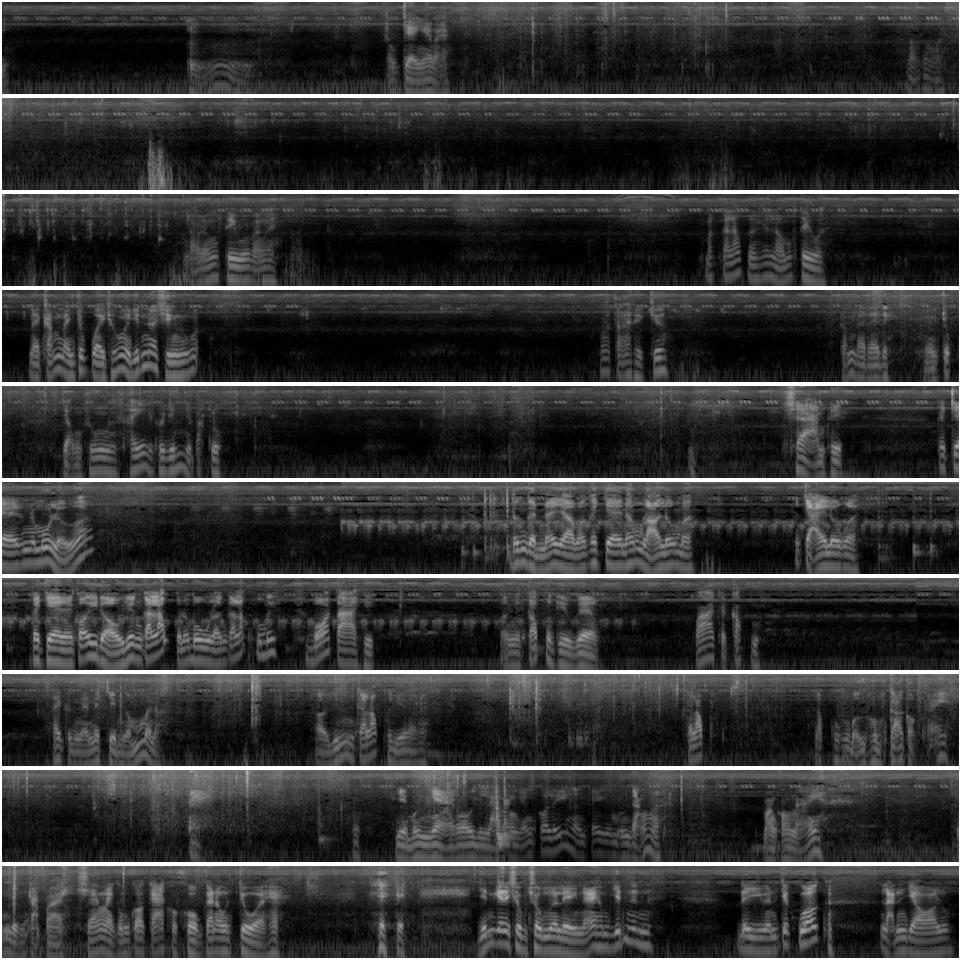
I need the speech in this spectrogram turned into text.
ừ. câu chê nha bạn. Đó rồi. Đậu đóng tiêu các bạn ơi. Bắt cá lóc lên cái lò mất tiêu rồi. Này, cắm đang chút quầy xuống rồi dính nó xiên luôn á. Có tay thiệt chứ. Cắm lại đây đi một chút. Dòng xuống thấy có dính thì bắt luôn. Xàm thiệt. Cái chê nó muốn lửa. Đứng gìn nãy giờ mà cái chê nó không lợi luôn mà. Nó chạy luôn rồi. Cái chê này có ý đồ với con cá lóc rồi nó bu lên cá lóc, không biết. Bó tay thiệt. Mà nghe cốc nó kêu ghê. Quá trời cốc luôn. Thấy cần này nó chìm ngủm rồi nè. Ờ dính cá lóc hay gì nè cá lóc. Lóc cũng bự hùng cỡ còn nãy về mương nhà rồi làm ăn vẫn có lý hơn cái mương đắng nè bằng con nãy. Cũng đừng cặp rồi. Sáng nay cũng có cá khô khô, cá nấu chùa ha. Dính cái nó sung sung lên liền. Nãy không dính đi mình chất quớt, lạnh giò luôn.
